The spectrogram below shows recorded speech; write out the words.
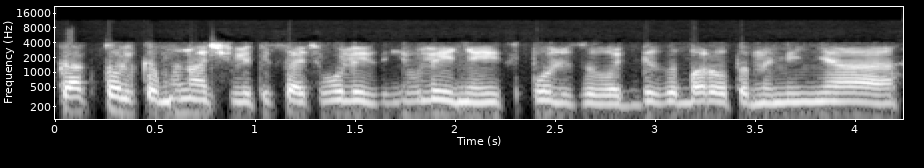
как только мы начали писать волеизъявление использовать без оборота на меня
